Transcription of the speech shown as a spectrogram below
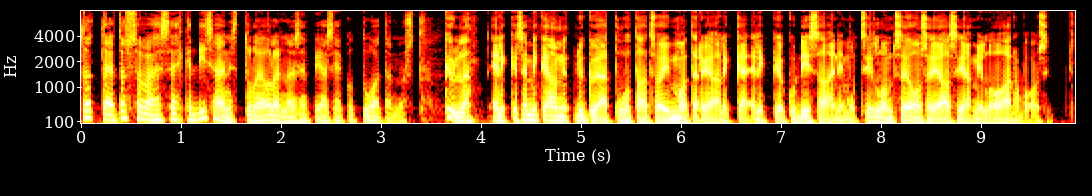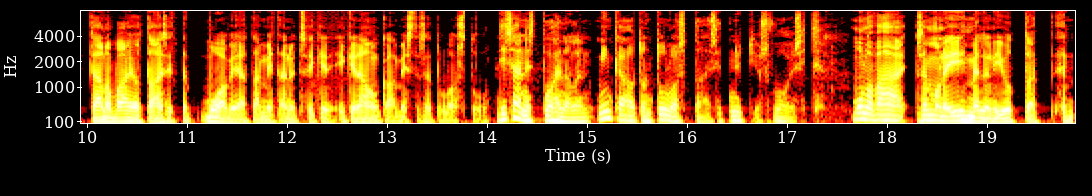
Totta, ja tuossa vaiheessa ehkä designista tulee olennaisempi asia kuin tuotannosta. Kyllä, eli se mikä on nykyään, puhutaan, että se on immateriaali, eli, joku designi, mutta silloin se on se asia, milloin arvoa. Tämä on vain jotain sitten muovia tai mitä nyt se ikinä onkaan, mistä se tulostuu. Designista puheen ollen, minkä auton tulostaisit nyt, jos voisit? Mulla on vähän semmoinen ihmeellinen juttu, että, että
